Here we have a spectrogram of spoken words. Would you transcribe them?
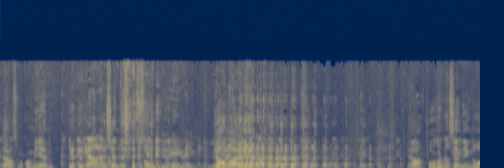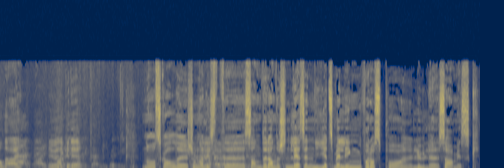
Det er jo som å komme hjem. Jeg kjenner Sånn, du er jo hjemme. Ja, nå er jeg hjemme. Ja, pågår det noen sending nå? Nei, det gjør ikke det. Nå skal eh, journalist eh, Sander Andersen lese en nyhetsmelding for oss på lulesamisk.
